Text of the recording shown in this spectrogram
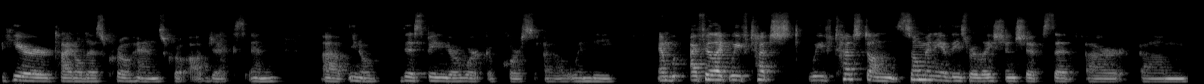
here titled as "Crow Hands, Crow Objects," and uh, you know this being your work, of course, uh, Wendy and I feel like we've touched we've touched on so many of these relationships that are um,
